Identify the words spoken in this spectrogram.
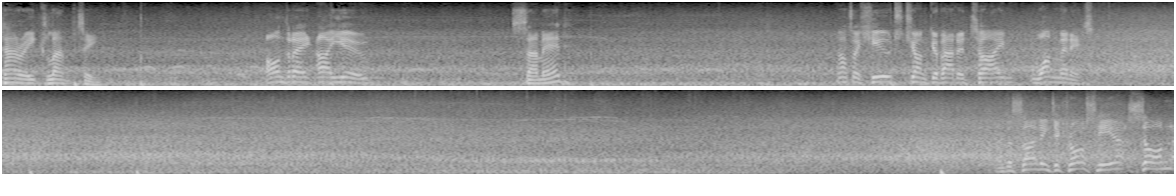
Tariq Lamptey. Andre Ayew. Samed. Not a huge chunk of added time, one minute. And deciding to cross here, Son.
